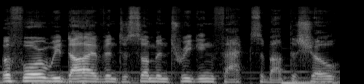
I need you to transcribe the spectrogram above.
Before we dive into some intriguing facts about the show,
